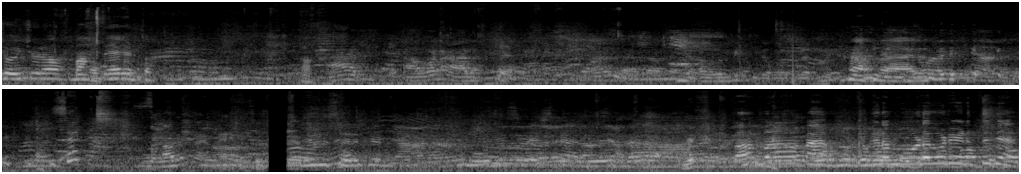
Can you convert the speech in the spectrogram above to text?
ചോദിച്ചോലോ ബാ വേഗം എടുത്തോ നിങ്ങളുടെ മോടെ കൂടി എടുത്ത് ഞാൻ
